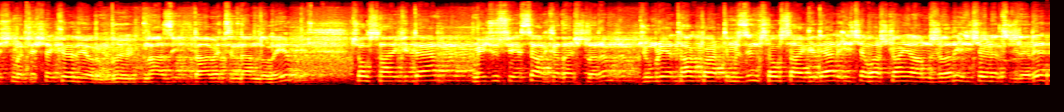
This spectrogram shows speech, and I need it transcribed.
kardeşime teşekkür ediyorum bu nazik davetinden dolayı. Çok saygıdeğer meclis üyesi arkadaşlarım, Cumhuriyet Halk Partimizin çok saygıdeğer ilçe başkan yardımcıları, ilçe yöneticileri,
